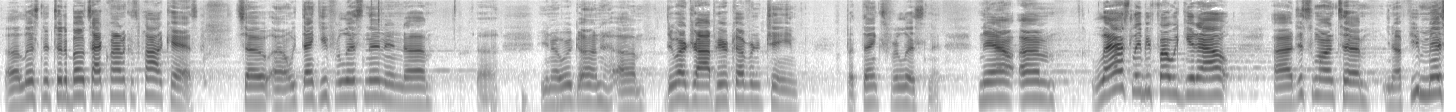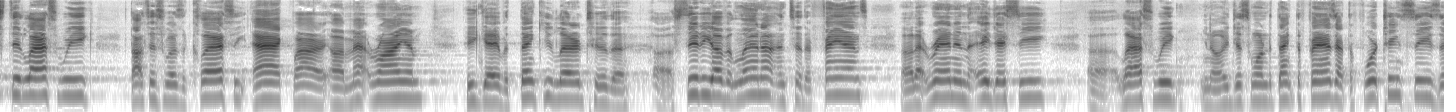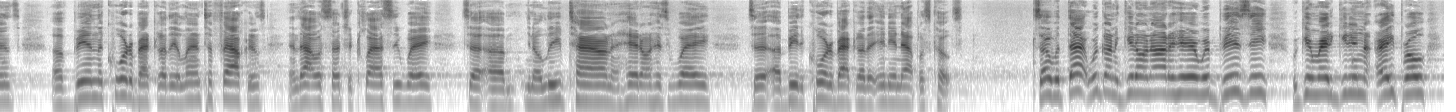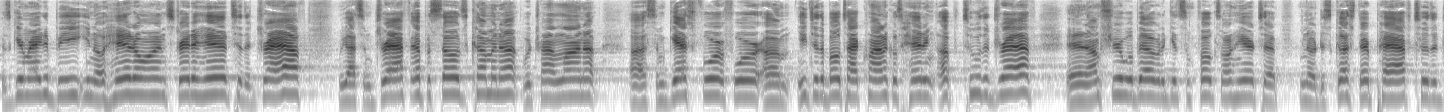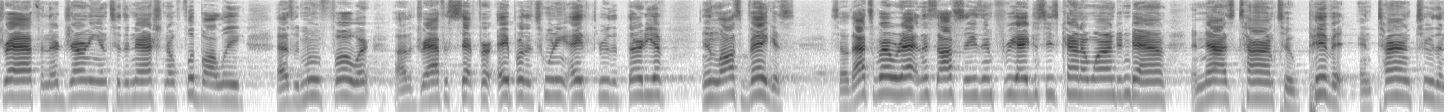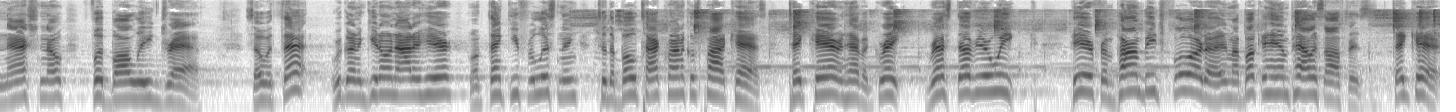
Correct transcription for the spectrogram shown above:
listener to the Bowtie Chronicles podcast. So we thank you for listening. And, you know, we're going to um, do our job here covering the team. But thanks for listening. Now, um, lastly, before we get out, I just want to, you know, if you missed it last week, Thought this was a classy act by uh, Matt Ryan. He gave a thank you letter to the uh, city of Atlanta and to the fans uh, that ran in the AJC uh, last week. You know, he just wanted to thank the fans after 14 seasons of being the quarterback of the Atlanta Falcons, and that was such a classy way to, um, you know, leave town and head on his way to uh, be the quarterback of the Indianapolis Colts. So with that, we're gonna get on out of here. We're busy. We're getting ready to get into April. It's getting ready to be, you know, head on, straight ahead to the draft. We got some draft episodes coming up. We're trying to line up uh, some guests for for um, each of the Bowtie Chronicles heading up to the draft, and I'm sure we'll be able to get some folks on here to you know discuss their path to the draft and their journey into the National Football League as we move forward. Uh, the draft is set for April the 28th through the 30th in Las Vegas. So that's where we're at in this offseason. Free agency's kind of winding down, and now it's time to pivot and turn to the National Football League draft. So with that, we're going to get on out of here. Well, thank you for listening to the Bowtie Chronicles podcast. Take care and have a great rest of your week here from Palm Beach, Florida, in my Buckingham Palace office. Take care.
